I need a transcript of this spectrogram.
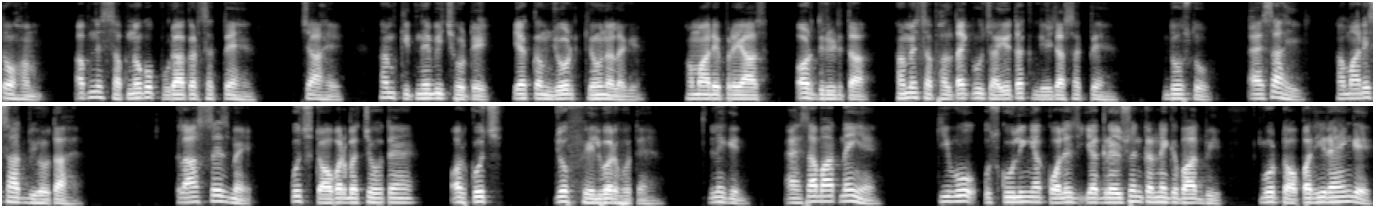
तो हम अपने सपनों को पूरा कर सकते हैं, चाहे हम कितने भी छोटे या कमज़ोर क्यों न लगे। हमारे प्रयास और दृढ़ता हमें सफलता की ऊंचाइयों तक ले जा सकते हैं। दोस्तों, ऐसा ही हमारे साथ भी होता है। क्लासेस में कुछ टॉपर बच्चे होते हैं और कुछ जो फेलवर होते हैं। लेकिन ऐसा बात नहीं है कि वो स्कूलिंग या कॉलेज या ग्रेजुएशन करने के बाद भी वो टॉपर ही रहेंगे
